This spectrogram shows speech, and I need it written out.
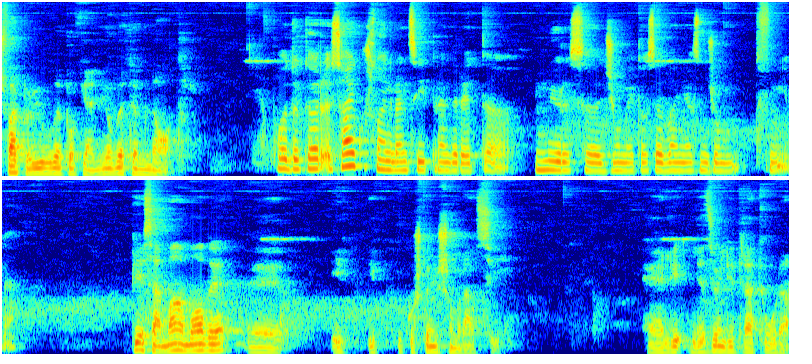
çfarë periudhe po fjanë jo vetëm natën Po doktor, sa i kushtojnë rëndësi prindërit mënyrës së gjumit ose vënies në gjumë të fëmijëve? Pjesa ma e madhe i kushtojnë shumë rëndësi. Lexojnë literatura,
